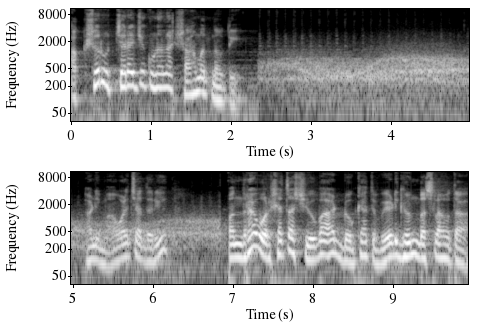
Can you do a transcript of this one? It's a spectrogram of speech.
अक्षर उच्चारायची कुणाला शहामत नव्हती. आणि मावळच्या दरीत पंधरा वर्षाचा शिवबा डोक्यात वेड घेऊन बसला होता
